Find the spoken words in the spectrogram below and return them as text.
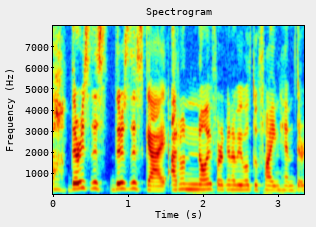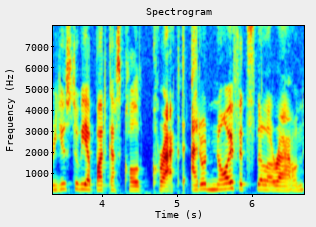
oh, there is this there's this guy i don't know if we're to be able to find him. There used to be a podcast called cracked. I don't know if it's still around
